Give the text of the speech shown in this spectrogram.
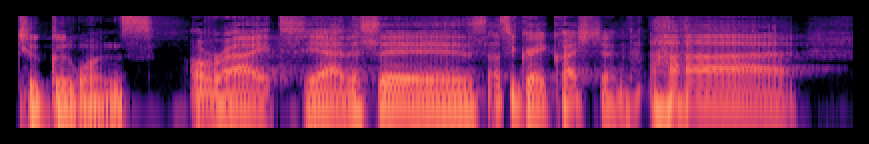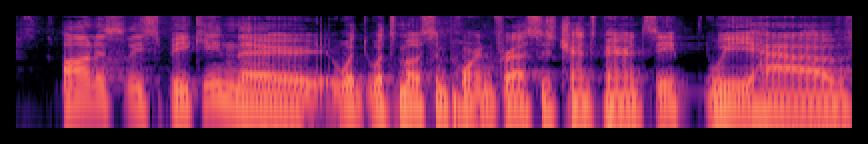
two good ones. All right. Yeah, this is that's a great question. honestly speaking, there what, what's most important for us is transparency. We have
